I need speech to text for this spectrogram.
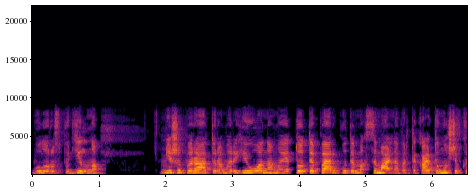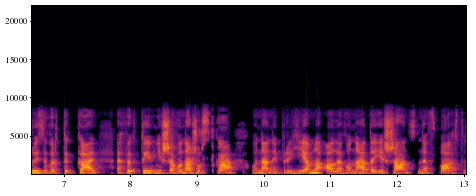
було розподілено між операторами, регіонами, то тепер буде максимальна вертикаль, тому що в кризі вертикаль ефективніша, вона жорстка, вона неприємна, але вона дає шанс не впасти.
